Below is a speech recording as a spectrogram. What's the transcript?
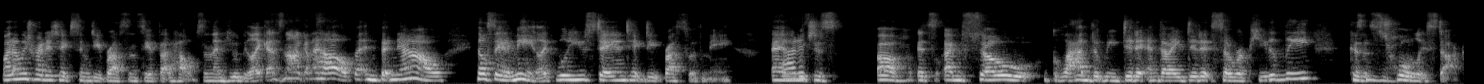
why don't we try to take some deep breaths and see if that helps? And then he would be like, it's not going to help. And, but now he'll say to me, like, will you stay and take deep breaths with me? And which is, oh, it's, I'm so glad that we did it and that I did it so repeatedly because it's mm-hmm. totally stuck.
